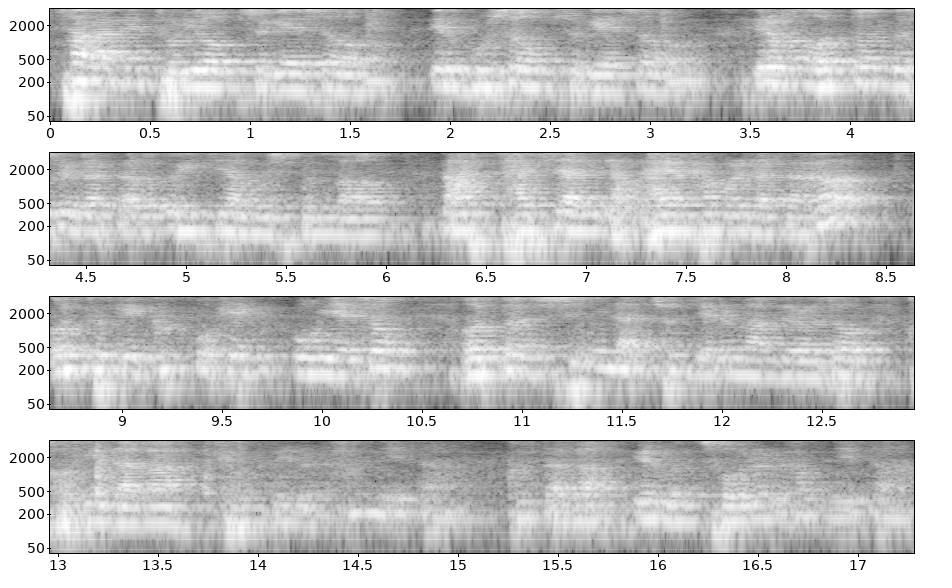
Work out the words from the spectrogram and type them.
사람의 두려움 속에서 이런 무서움 속에서 여러분 어떤 것을 갖다가 의지하고 싶은 마음 나 자신의 나약함을 갖다가 어떻게 극복하기 위해서 어떤 신이나 존재를 만들어서 거기에다가 경배를 합니다. 거기다가 여러분 절을 합니다.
